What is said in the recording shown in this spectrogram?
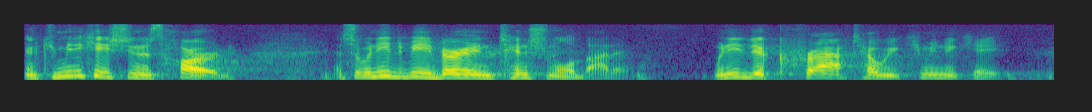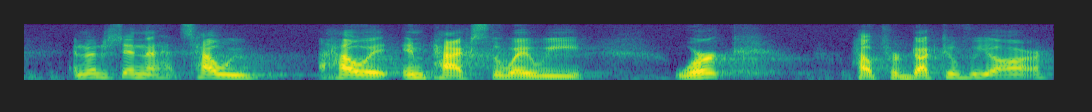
And communication is hard, and so we need to be very intentional about it. We need to craft how we communicate and understand that's how, we, how it impacts the way we work, how productive we are,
